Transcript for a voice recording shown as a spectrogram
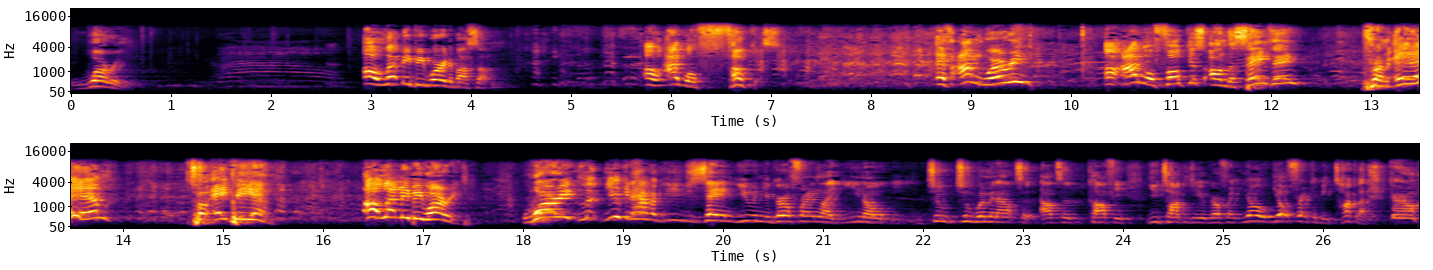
Worry. Oh, let me be worried about something. Oh, I will focus. If I'm worried, oh, I will focus on the same thing from 8 a.m. to 8 p.m. Oh, let me be worried. Worried, you can have a, you saying you and your girlfriend, like, you know, two two women out to out to coffee, you talking to your girlfriend, yo, your friend can be talking like, girl,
